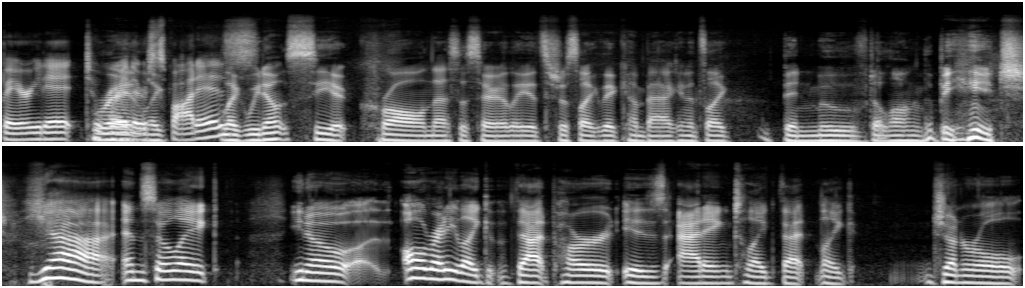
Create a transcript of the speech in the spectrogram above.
buried it to where Right, their like- spot is like we don't see it crawl necessarily. It's just like they come back and it's like been moved along the beach. Yeah, and so like, you know, already like that part is adding to like that like general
